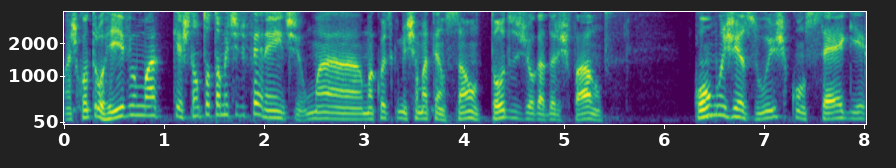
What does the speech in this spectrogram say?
mas contra o River uma questão totalmente diferente. Uma, uma coisa que me chama a atenção, todos os jogadores falam, como Jesus consegue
